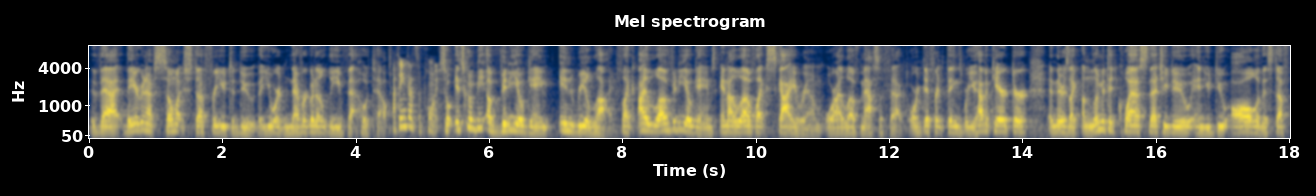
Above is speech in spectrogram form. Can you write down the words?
that they are gonna have so much stuff for you to do that you are never gonna leave that hotel. I think that's the point. So it's going to be a video game in real life. Like I love video games and I love like Skyrim or I love Mass Effect or different things where you have a character and there's like unlimited quests that you do and you do all of this stuff.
